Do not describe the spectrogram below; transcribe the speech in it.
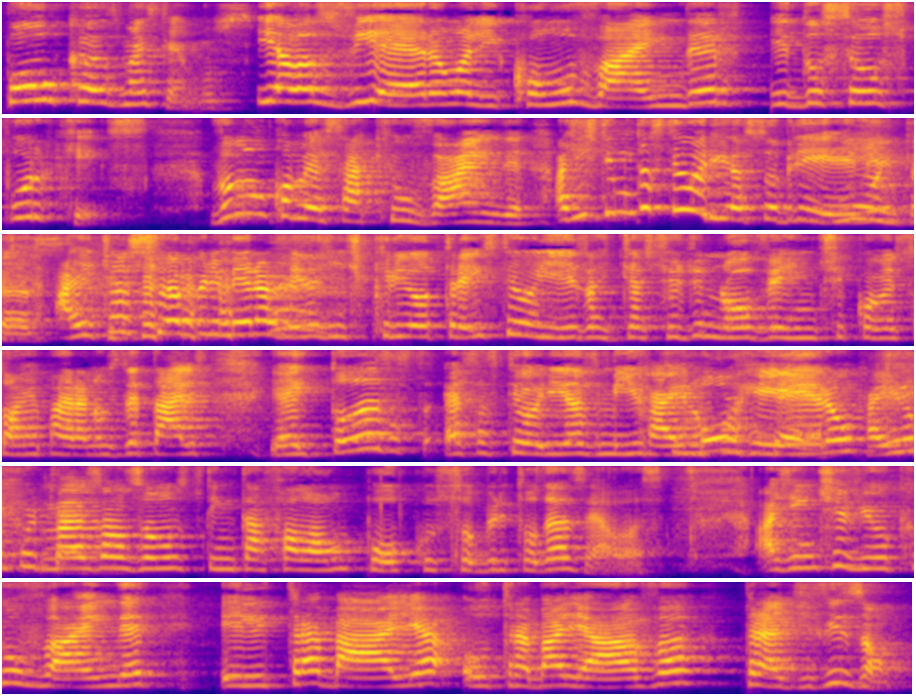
Poucas, mas temos. E elas vieram ali com o Vinder e dos seus porquês. Vamos começar aqui o Vinder. A gente tem muitas teorias sobre ele. Muitas. A gente assistiu a primeira vez, a gente criou três teorias, a gente assistiu de novo e a gente começou a reparar nos detalhes. E aí todas essas- teorias meio que Caíram por morreram. terra, caíram por mas terra. nós vamos tentar falar um pouco sobre todas elas. A gente viu que o Vinder, ele trabalha ou trabalhava para divisão.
